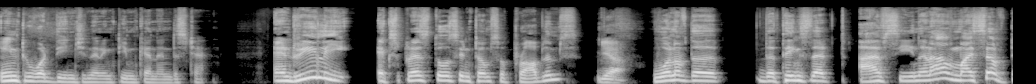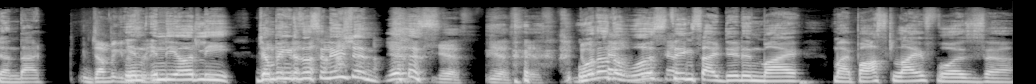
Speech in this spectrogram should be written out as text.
into what the engineering team can understand and really express those in terms of problems. Yeah. one of the the things that i've seen and i've myself done that Jumping into in in the early jumping into the solution. Yes. Yes, yes, yes. one Don't of the worst things I did in my my past life was uh,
